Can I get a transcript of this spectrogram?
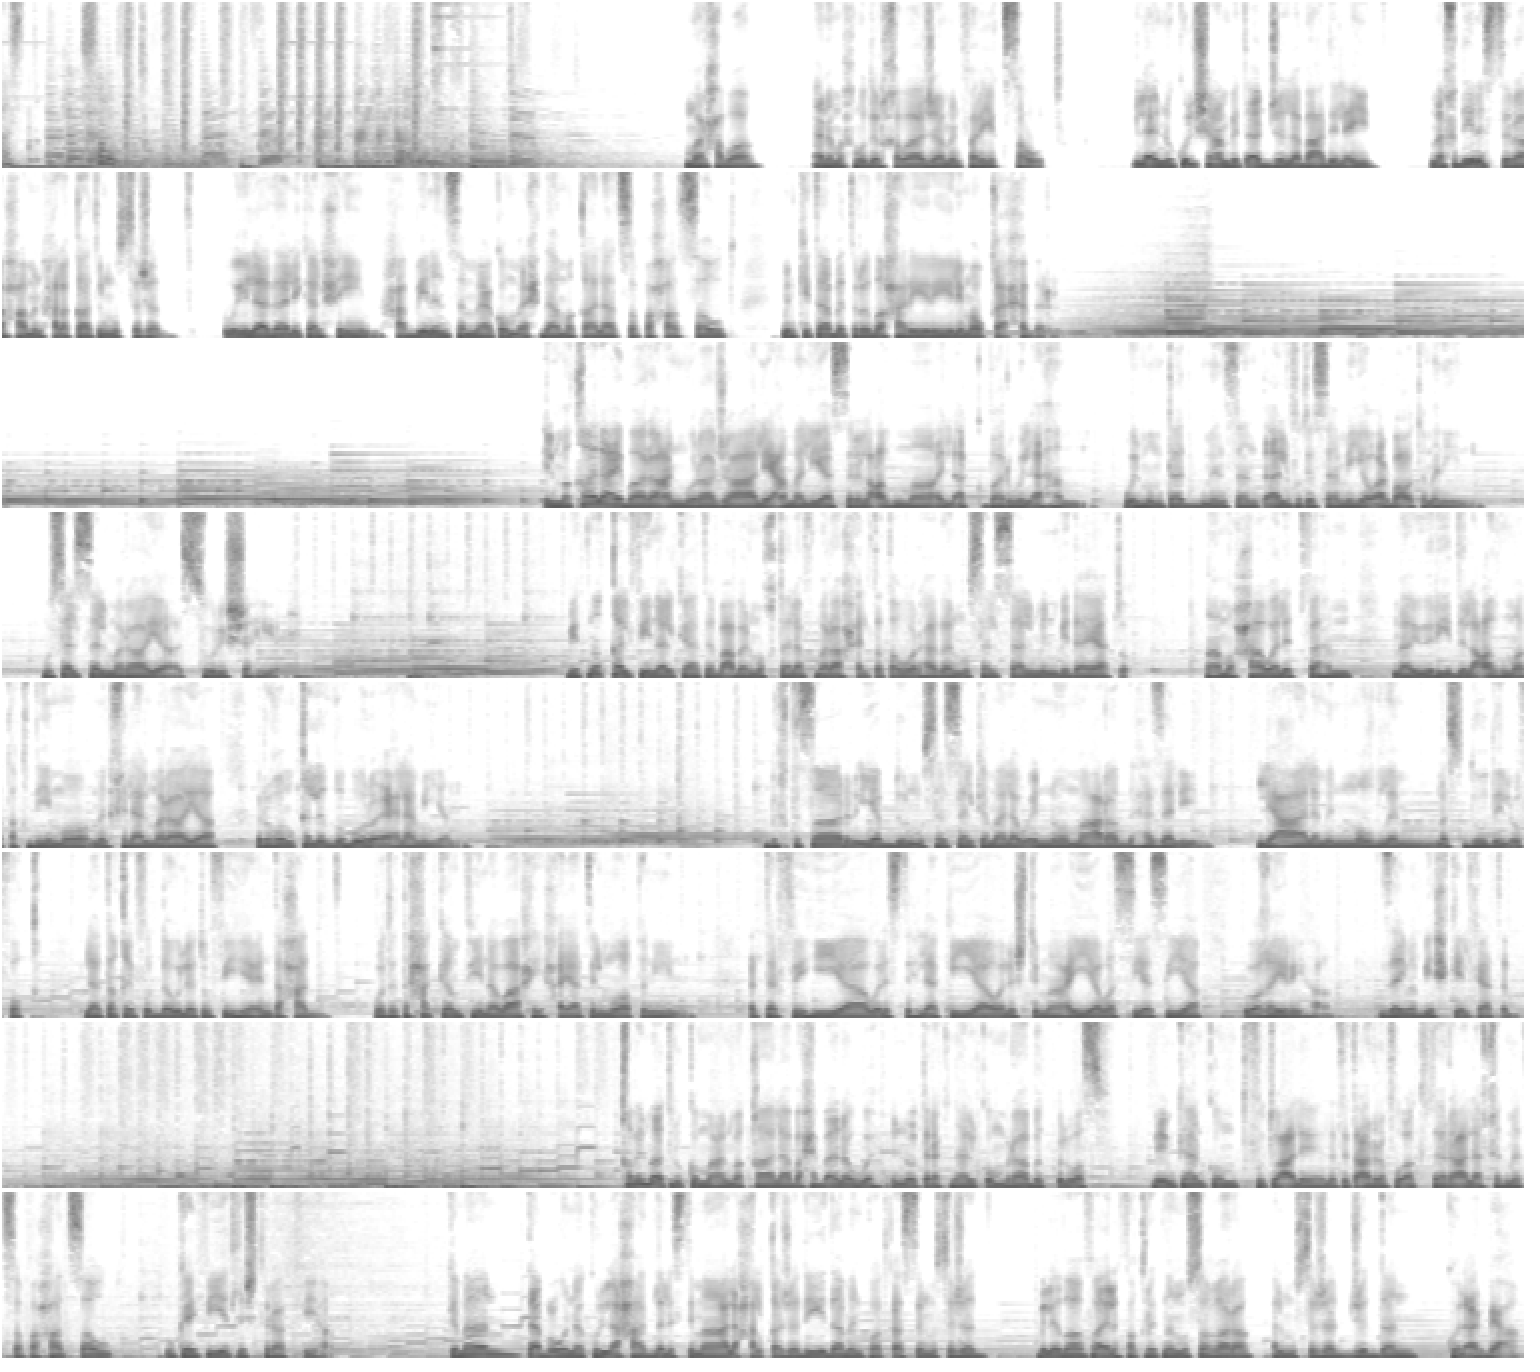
بودكاست صوت. مرحبا أنا محمود الخواجة من فريق صوت. لأنه كل شيء عم بتأجل لبعد العيد. ماخدين استراحة من حلقات المستجد. وإلى ذلك الحين حابين نسمعكم إحدى مقالات صفحات صوت من كتابة رضا حريري لموقع حبر. المقالة عبارة عن مراجعة لعمل ياسر العظمة الأكبر والأهم والممتد من سنة 1984 مسلسل مرايا السوري الشهير. بيتنقل فينا الكاتب عبر مختلف مراحل تطور هذا المسلسل من بداياته مع محاولة فهم ما يريد العظمة تقديمه من خلال مرايا رغم قلة ظهوره إعلامياً. باختصار يبدو المسلسل كما لو إنه معرض هزلي. لعالم مظلم مسدود الأفق لا تقف الدولة فيه عند حد وتتحكم في نواحي حياة المواطنين الترفيهية والاستهلاكية والاجتماعية والسياسية وغيرها زي ما بيحكي الكاتب. قبل ما أترككم مع المقالة بحب أنوه إنه تركنا لكم رابط بالوصف. بإمكانكم تفوتوا عليه لتتعرفوا أكثر على خدمة صفحات صوت وكيفية الاشتراك فيها. كمان تابعونا كل أحد للاستماع لحلقة جديدة من بودكاست المستجد بالإضافة إلى فقرتنا المصغرة المستجد جدا كل أربعاء.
